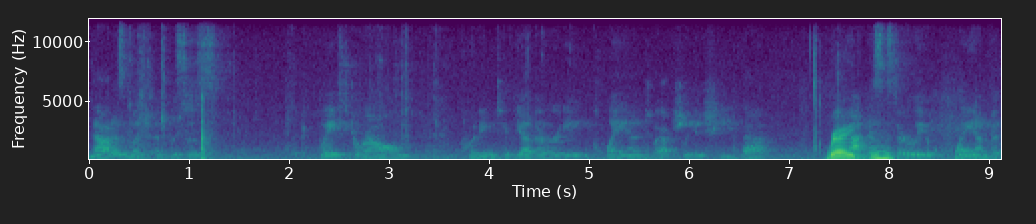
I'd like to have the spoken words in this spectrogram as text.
not as much emphasis placed around putting together a plan to actually achieve that. Right. Not necessarily mm-hmm. a plan, but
